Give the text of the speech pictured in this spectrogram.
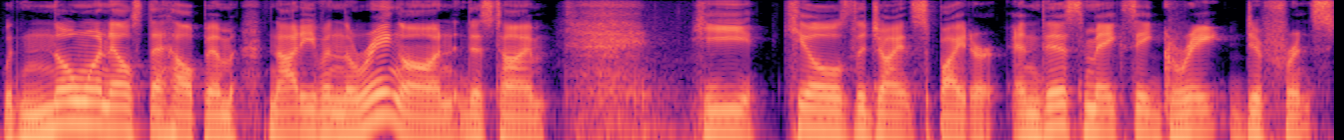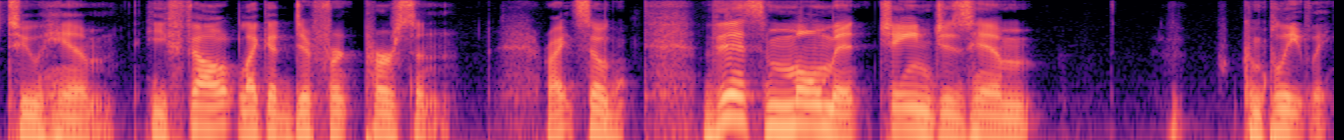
with no one else to help him, not even the ring on this time. He kills the giant spider, and this makes a great difference to him. He felt like a different person, right? So, this moment changes him completely.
